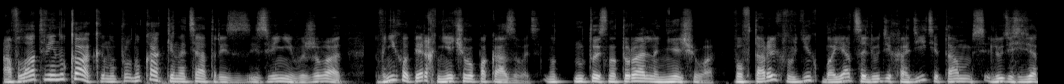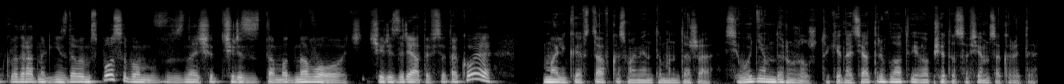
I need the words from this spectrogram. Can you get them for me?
А в Латвии, ну как? Ну, ну как кинотеатры, из, извини, выживают? В них, во-первых, нечего показывать. Ну, ну, то есть натурально нечего. Во-вторых, в них боятся люди ходить, и там люди сидят квадратно-гнездовым способом, значит, через там одного, через ряд и все такое. Маленькая вставка с момента монтажа. Сегодня я обнаружил, что кинотеатры в Латвии вообще-то совсем закрыты.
